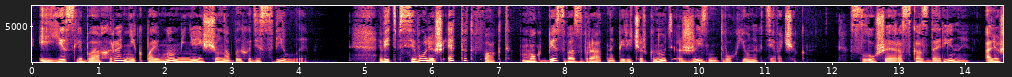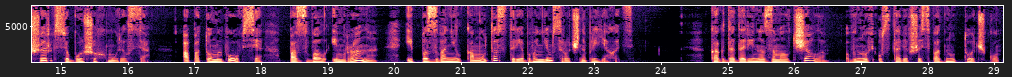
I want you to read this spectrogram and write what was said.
и если бы охранник поймал меня еще на выходе с виллы. Ведь всего лишь этот факт мог безвозвратно перечеркнуть жизнь двух юных девочек. Слушая рассказ Дарины, Алишер все больше хмурился, а потом и вовсе позвал Имрана и позвонил кому-то с требованием срочно приехать. Когда Дарина замолчала, вновь уставившись в одну точку,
